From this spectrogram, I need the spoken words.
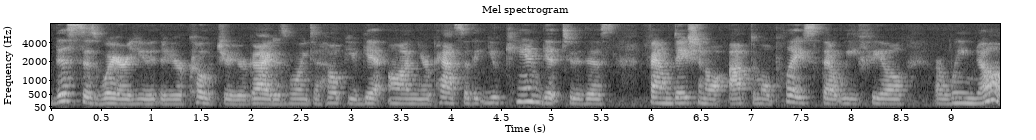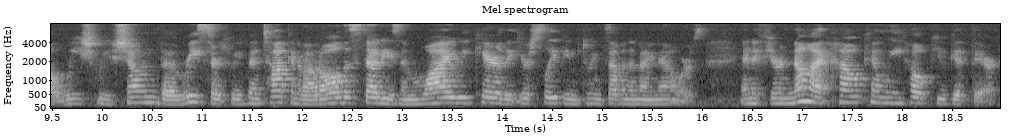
this is where you your coach or your guide is going to help you get on your path so that you can get to this foundational optimal place that we feel or we know we, we've shown the research we've been talking about all the studies and why we care that you're sleeping between seven and nine hours and if you're not how can we help you get there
